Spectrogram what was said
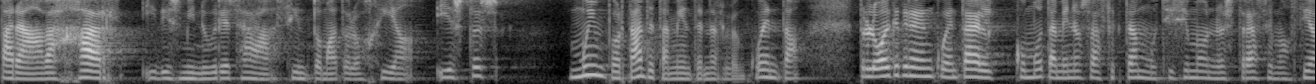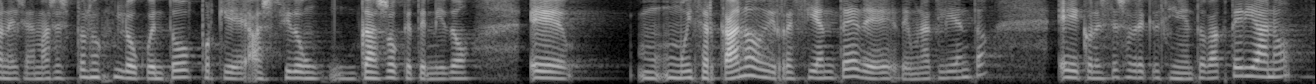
para bajar y disminuir esa sintomatología. Y esto es muy importante también tenerlo en cuenta. Pero luego hay que tener en cuenta el cómo también nos afectan muchísimo nuestras emociones. Además esto lo, cuento porque ha sido un, caso que he tenido eh, muy cercano y reciente de, una clienta eh, con este sobrecrecimiento bacteriano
